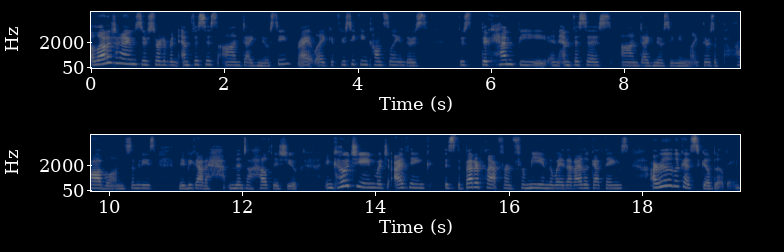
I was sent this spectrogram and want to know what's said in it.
a lot of times there's sort of an emphasis on diagnosing, right? Like if you're seeking counseling, there's there's there can be an emphasis on diagnosing, I mean like there's a problem, somebody's maybe got a mental health issue. In coaching, which I think is the better platform for me in the way that I look at things, I really look at skill building.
